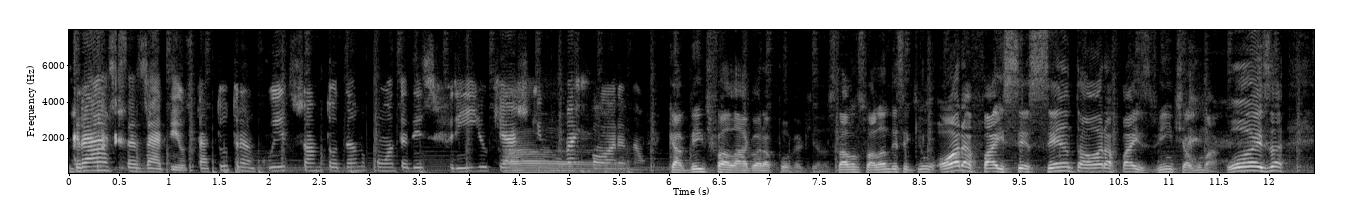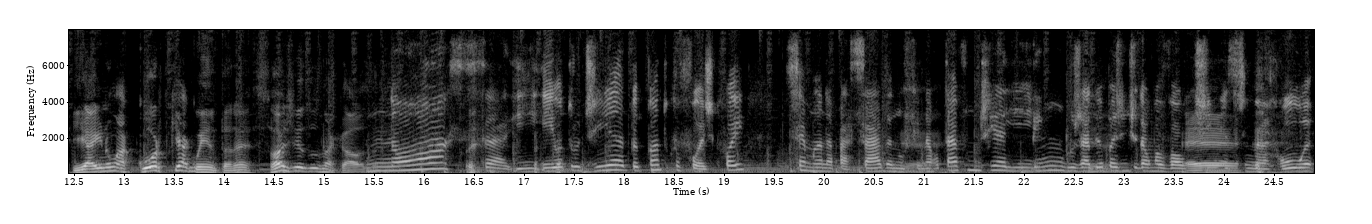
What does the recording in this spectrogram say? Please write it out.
Graças a Deus, tá tudo tranquilo, só não tô dando conta desse frio que acho que não vai embora, não. Acabei de falar agora há pouco aqui. Nós estávamos falando desse aqui, um hora faz 60, hora faz 20 alguma coisa, e aí num acordo que aguenta, né? Só Jesus na causa. Nossa! e, e outro dia, quanto que foi? Acho que foi semana passada, no final, tava um dia lindo, já deu pra gente dar uma voltinha É. assim na rua,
